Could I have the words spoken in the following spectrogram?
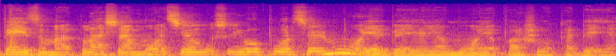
beidzamā klasē mocījos, jo porceļu moja bija, jau moja pašvaka bija.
